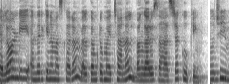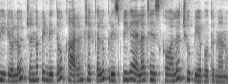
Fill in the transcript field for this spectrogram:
హలో అండి అందరికీ నమస్కారం. వెల్కమ్ టు మై ఛానల్ బంగారు సహస్ర కుకింగ్. రోజు ఈ వీడియోలో జొన్న పిండితో కారం చెక్కలు క్రిస్పీగా ఎలా చేసుకోవాలో చూపించబోతున్నాను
